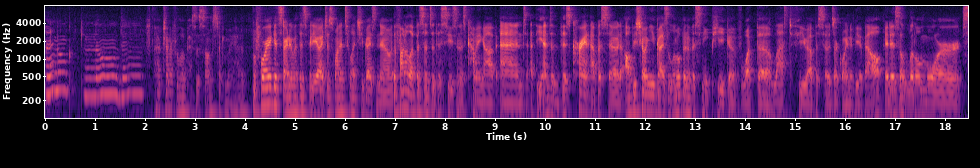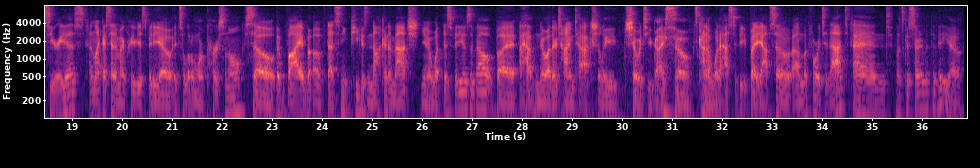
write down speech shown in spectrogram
i don't know I know I have Jennifer Lopez's song stuck in my head. Before I get started with this video, I just wanted to let you guys know the final episodes of this season is coming up and at the end of this current episode, I'll be showing you guys a little bit of a sneak peek of what the last few episodes are going to be about. It is a little more serious and like I said in my previous video, it's a little more personal. So the vibe of that sneak peek is not gonna match, you know, what this video is about, but I have no other time to actually show it to you guys, so it's kind of what it has to be. But yeah, so um, look forward to that, and let's get started with the video.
